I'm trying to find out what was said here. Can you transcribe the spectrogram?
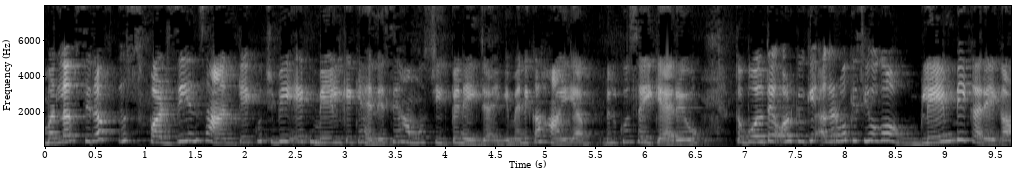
मतलब सिर्फ़ उस फर्जी इंसान के, कुछ भी एक मेल के कहने से हम उस चीज़ पे नहीं जाएँगे। मैंने कहा हाँ ये आप बिल्कुल सही कह रहे हो। तो बोलते, और क्योंकि अगर वो किसी को ब्लेम भी करेगा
